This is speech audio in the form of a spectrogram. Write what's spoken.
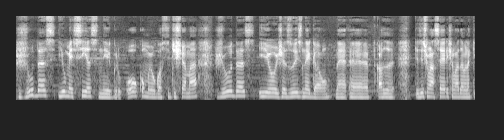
Judas e o Messias Negro, ou como eu gosto de chamar, Judas e o Jesus Negão, né? É, por causa que existe uma série chamada Black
